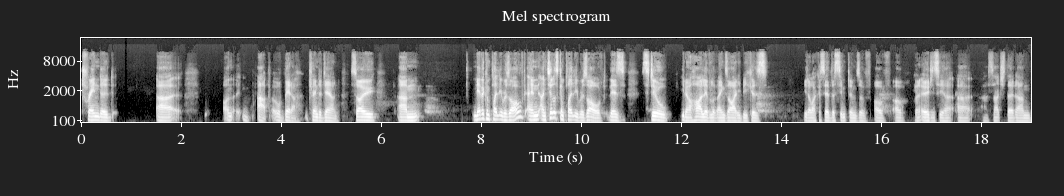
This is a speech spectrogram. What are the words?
trended uh, on up or better, trended down. So um, never completely resolved, and until it's completely resolved, there's still you know a high level of anxiety because you know like I said, the symptoms of of of urgency are, are, are such that um,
